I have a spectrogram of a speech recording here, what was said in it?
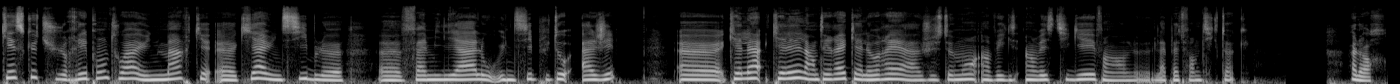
Qu'est-ce que tu réponds, toi, à une marque euh, qui a une cible euh, familiale ou une cible plutôt âgée? Quel, a, quel, est l'intérêt qu'elle aurait à justement investiguer la plateforme TikTok? Alors,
